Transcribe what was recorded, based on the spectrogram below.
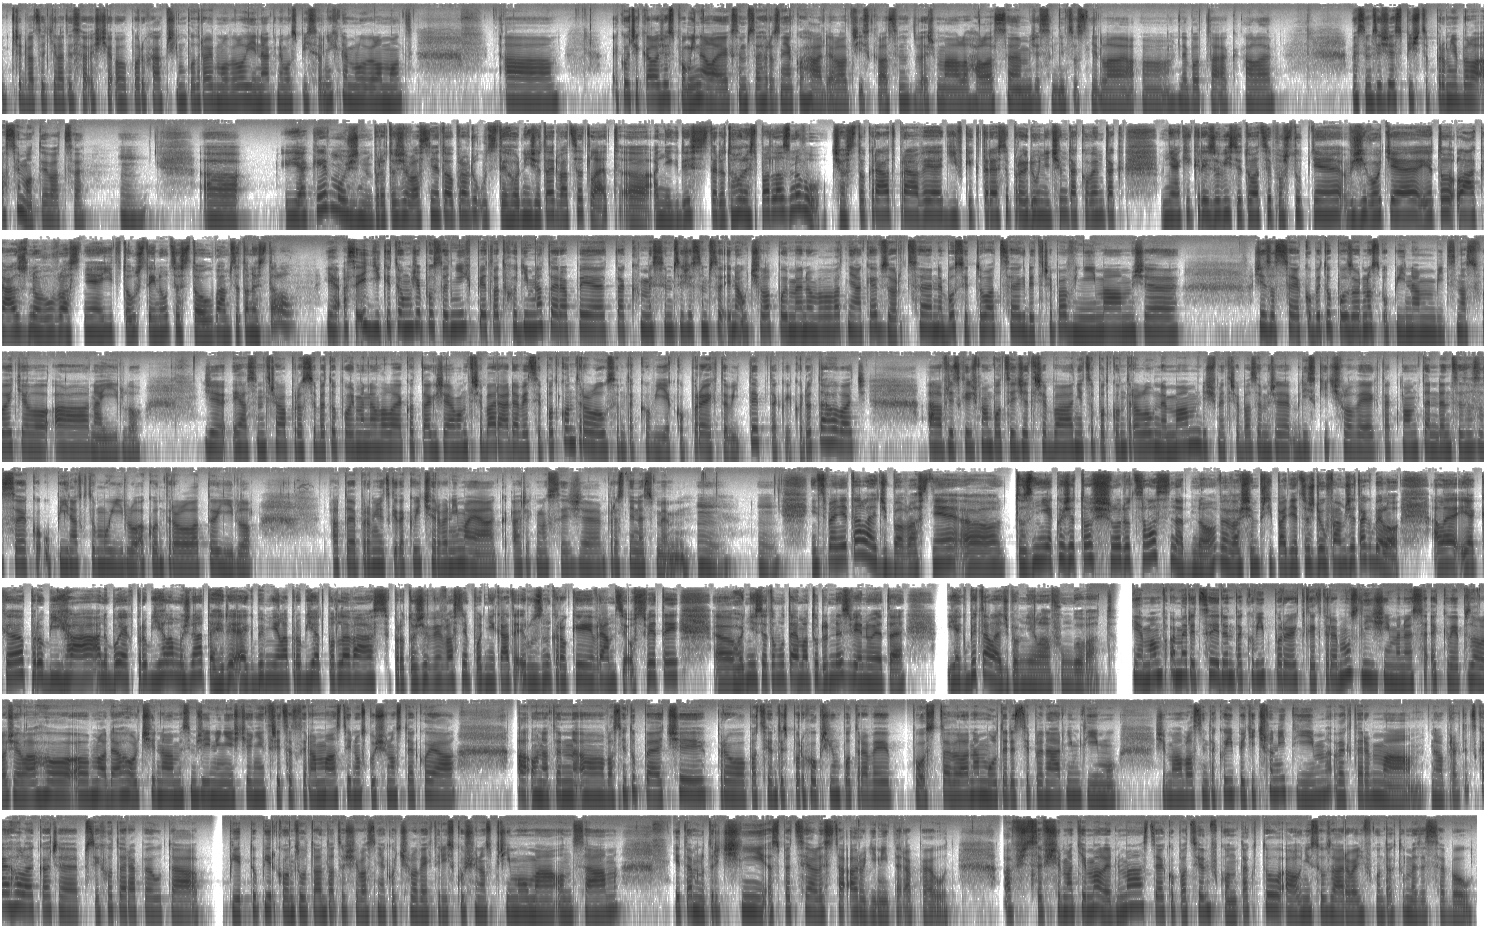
před 20 lety se ještě o poruchách příjmu potravy mluvilo jinak, nebo spíš se o nich nemluvilo moc. A jako říkala, že vzpomínala, jak jsem se hrozně jako hádala, třískala jsem s dveřma, lhala jsem, že jsem něco snědla nebo tak, ale myslím si, že spíš to pro mě byla asi motivace. Hmm. Uh, jak je možné, protože vlastně je to opravdu úctyhodný, že to je 20 let a nikdy jste do toho nespadla znovu. Častokrát právě dívky, které se projdou něčím takovým, tak v nějaký krizové situaci postupně v životě je to láká znovu vlastně jít tou stejnou cestou. Vám se to nestalo? Já asi i díky tomu, že posledních pět let chodím na terapie, tak myslím si, že jsem se i naučila pojmenovat nějaké vzorce nebo situace, kdy třeba vnímám, že, že zase jakoby tu pozornost upínám víc na svoje tělo a na jídlo že já jsem třeba pro sebe to pojmenovala jako tak, že já mám třeba ráda věci pod kontrolou, jsem takový jako projektový typ, takový jako dotahovač a vždycky, když mám pocit, že třeba něco pod kontrolou nemám, když mi třeba zemře blízký člověk, tak mám tendenci zase se jako upínat k tomu jídlu a kontrolovat to jídlo. A to je pro mě vždycky takový červený maják a řeknu si, že prostě nesmím. Mm. Hmm. Nicméně ta léčba vlastně, uh, to zní jako, že to šlo docela snadno ve vašem případě, což doufám, že tak bylo. Ale jak probíhá, anebo jak probíhala možná tehdy a jak by měla probíhat podle vás, protože vy vlastně podnikáte i různé kroky v rámci osvěty, uh, hodně se tomu tématu dodnes věnujete. Jak by ta léčba měla fungovat? Já mám v Americe jeden takový projekt, ke kterému zlíží, jmenuje se Equip, založila ho eh, mladá holčina, myslím, že jí není ještě ani 30, která má stejnou zkušenost jako já. A ona ten, eh, vlastně tu péči pro pacienty s poruchou příjmu potravy postavila na multidisciplinárním týmu. Že má vlastně takový pětičlený tým, ve kterém má eh, praktického lékaře, psychoterapeuta, peer-to-peer konzultanta, což je vlastně jako člověk, který zkušenost příjmu má on sám. Je tam nutriční specialista a rodinný terapeut. A se všema těma lidma jste jako pacient v kontaktu a oni jsou zároveň v kontaktu mezi sebou.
